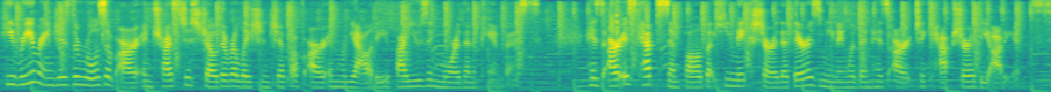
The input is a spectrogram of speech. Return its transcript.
He rearranges the rules of art and tries to show the relationship of art and reality by using more than a canvas. His art is kept simple, but he makes sure that there is meaning within his art to capture the audience.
